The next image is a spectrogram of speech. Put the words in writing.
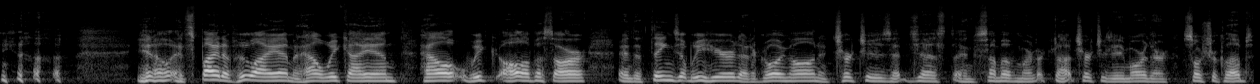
you know, in spite of who I am and how weak I am, how weak all of us are, and the things that we hear that are going on in churches that just, and some of them are not churches anymore, they're social clubs,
